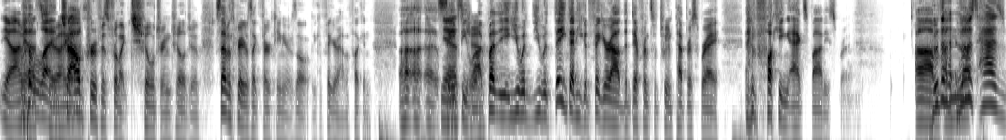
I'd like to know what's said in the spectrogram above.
yeah, I mean, that's like true, childproof is for like children, children. Seventh grader is like thirteen years old. You can figure out a fucking uh, uh, uh, Yeah, safety lock. But you would you would think that he could figure out the difference between pepper spray and fucking Axe body spray. Um, who the who is, has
